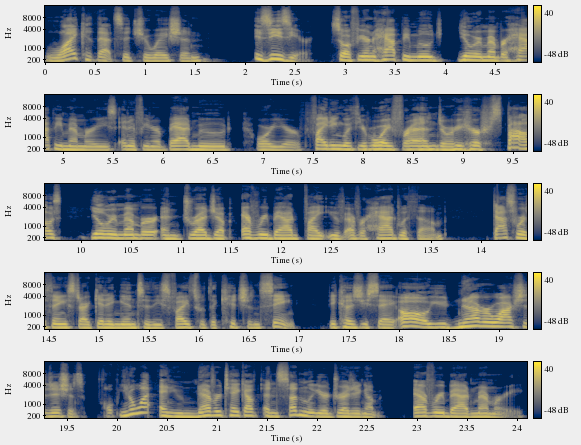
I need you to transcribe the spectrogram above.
like that situation is easier. So if you're in a happy mood, you'll remember happy memories. And if you're in a bad mood or you're fighting with your boyfriend or your spouse, you'll remember and dredge up every bad fight you've ever had with them that's where things start getting into these fights with the kitchen sink because you say, oh, you'd never wash the dishes. Oh, you know what? And you never take out, and suddenly you're dredging up every bad memory.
